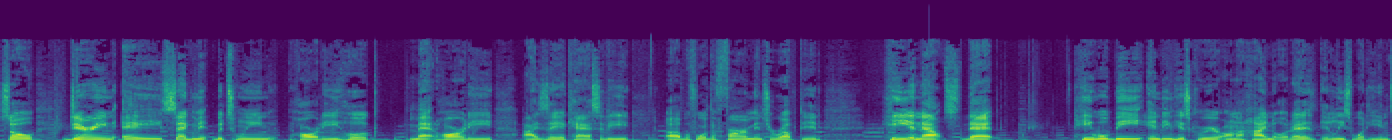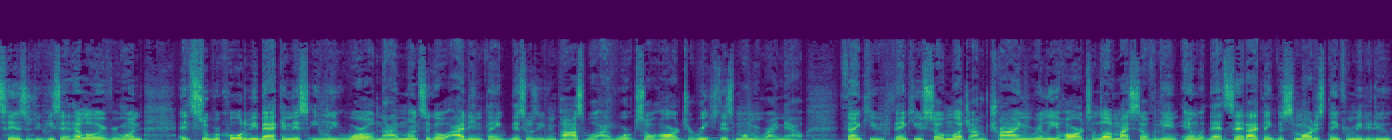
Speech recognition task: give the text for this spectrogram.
So during a segment between Hardy, Hook, Matt Hardy, Isiah Kassidy, uh, before the firm interrupted, he announced that he will be ending his career on a high note. That is at least what he intends to do. He said, Hello, everyone. It's super cool to be back in this elite world. Nine months ago, I didn't think this was even possible. I've worked so hard to reach this moment right now. Thank you. Thank you so much. I'm trying really hard to love myself again. And with that said, I think the smartest thing for me to do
